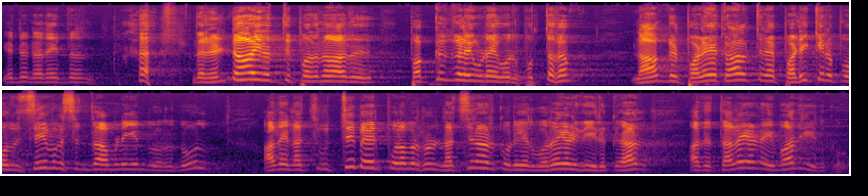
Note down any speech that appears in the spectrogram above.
என்று நரேந்திரன் இந்த ரெண்டாயிரத்தி பதினாறு பக்கங்களை உடைய ஒரு புத்தகம் நாங்கள் பழைய காலத்தில் படிக்கிற போது சீவக சிந்தாமணி என்று ஒரு நூல் அதை நச் உச்சி மேற்புலவர்கள் நச்சினார்க்குரியர் உரை எழுதி இருக்கிறார் அது தலையணை மாதிரி இருக்கும்.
